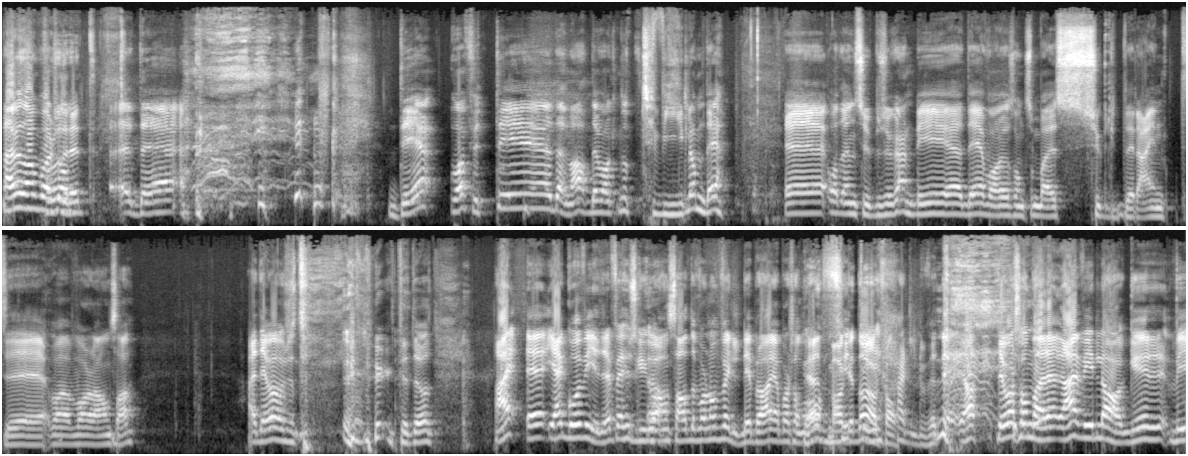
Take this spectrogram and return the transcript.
Nei, men han bare sånn. Det Det var futt i denne. Det var ikke noe tvil om det. Eh, og den supersugeren, de, det var jo sånt som bare sugde reint eh, Hva var det han sa? Nei, det var jo sånn Brukte til å Nei, eh, jeg går videre, for jeg husker ikke hva han sa. Det var noe veldig bra. Jeg bare sånn Å, fytti helvete. Ja, det var sånn derre Nei, vi lager Vi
